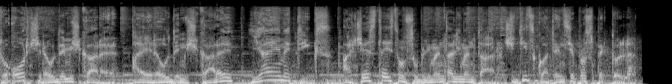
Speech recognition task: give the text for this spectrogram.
pentru orice rău de mișcare. Ai rău de mișcare? Ia Emetix. Acesta este un supliment alimentar. Citiți cu atenție prospectul.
